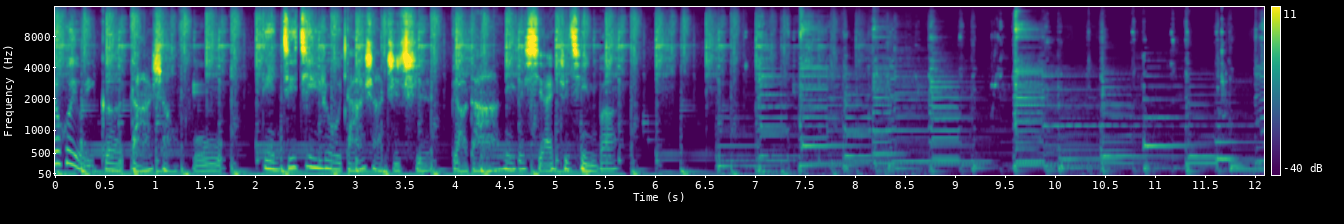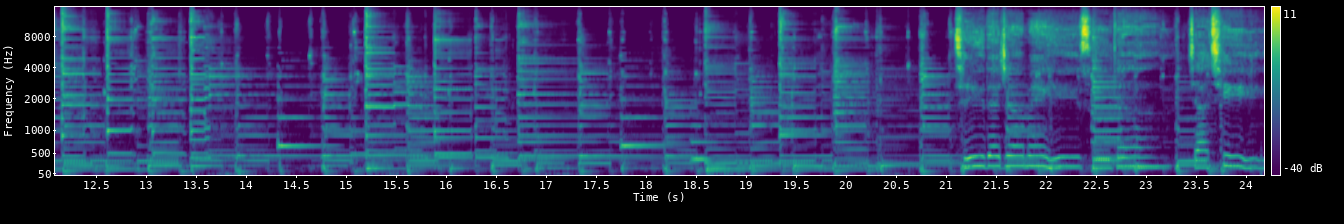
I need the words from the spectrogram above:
都会有一个打赏服务，点击进入打赏支持，表达你的喜爱之情吧。着每一次的假期。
